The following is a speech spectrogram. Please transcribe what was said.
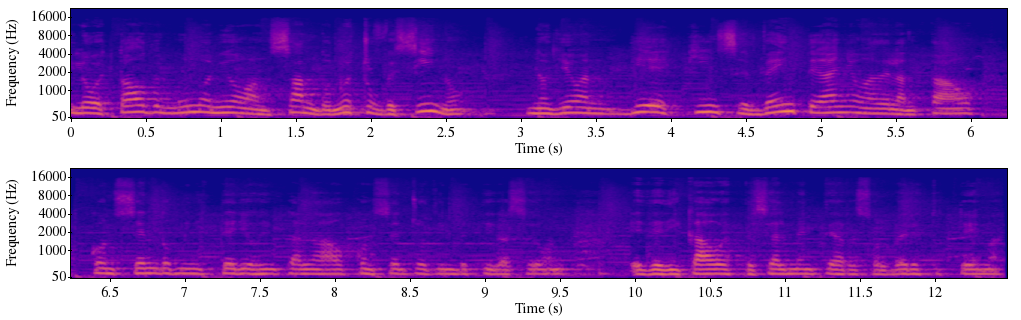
y los estados del mundo han ido avanzando. Nuestros vecinos nos llevan 10, 15, 20 años adelantados con sendos ministerios instalados, con centros de investigación eh, dedicados especialmente a resolver estos temas.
